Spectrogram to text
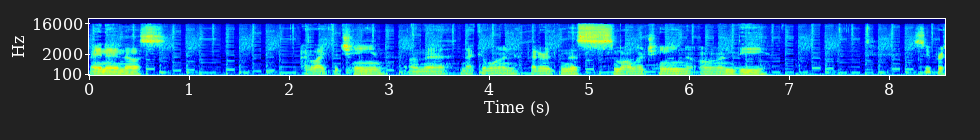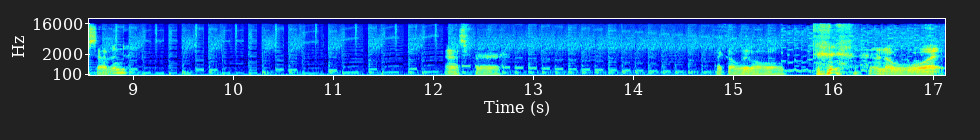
I, I know I like the chain on the NECA one better than this smaller chain on the Super 7. As for like a little I don't know what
